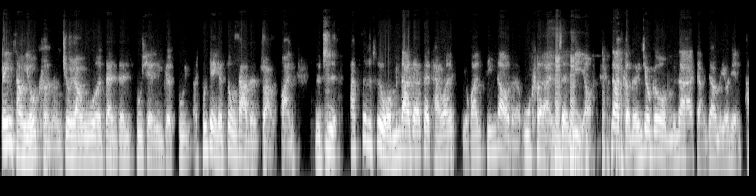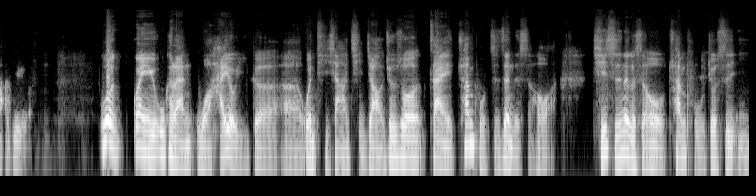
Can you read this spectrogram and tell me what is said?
非常有可能就让乌俄战争出现一个出出现一个重大的转环。只是它是不是我们大家在台湾喜欢听到的 乌克兰胜利哦？那可能就跟我们大家想象的有点差距了。不过关于乌克兰，我还有一个呃问题想要请教，就是说在川普执政的时候啊，其实那个时候川普就是以。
